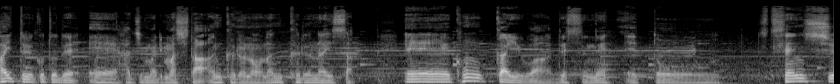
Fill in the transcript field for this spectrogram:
はいということで、えー、始まりました。アンクルのナンクルナイサ、えー、今回はですねえっと先週、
